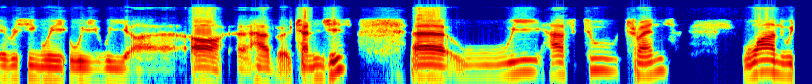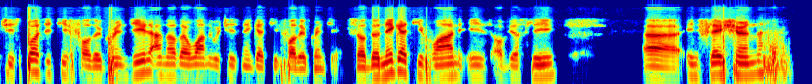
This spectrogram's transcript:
everything we we we are have challenges, we have two trends one which is positive for the Green Deal, another one which is negative for the Green Deal. So the negative one is obviously uh, inflation,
